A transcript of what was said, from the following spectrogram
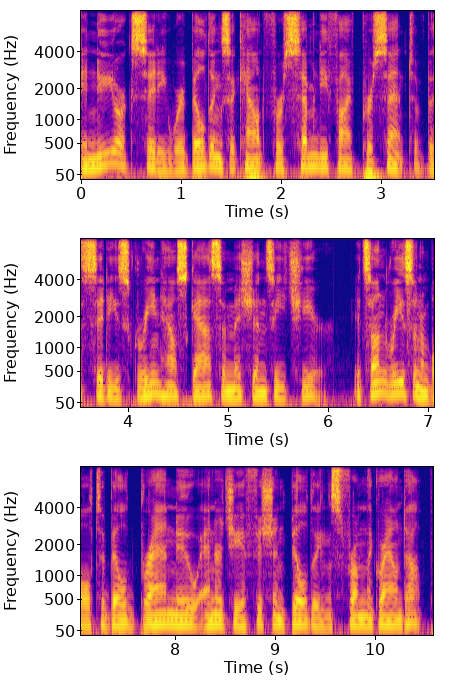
In New York City, where buildings account for 75% of the city's greenhouse gas emissions each year, it's unreasonable to build brand new energy efficient buildings from the ground up.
